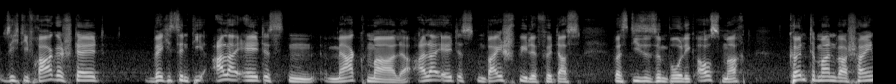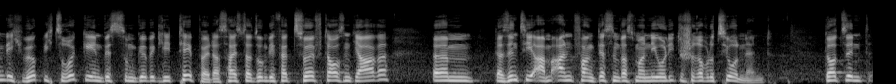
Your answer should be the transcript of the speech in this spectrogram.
sich die Frage stellt, welches sind die allerältesten Merkmale, allerältesten Beispiele für das, was diese Symbolik ausmacht, könnte man wahrscheinlich wirklich zurückgehen bis zum Göbekli Tepe. Das heißt also ungefähr 12.000 Jahre. Ähm, da sind sie am Anfang dessen, was man neolithische Revolution nennt. Dort sind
